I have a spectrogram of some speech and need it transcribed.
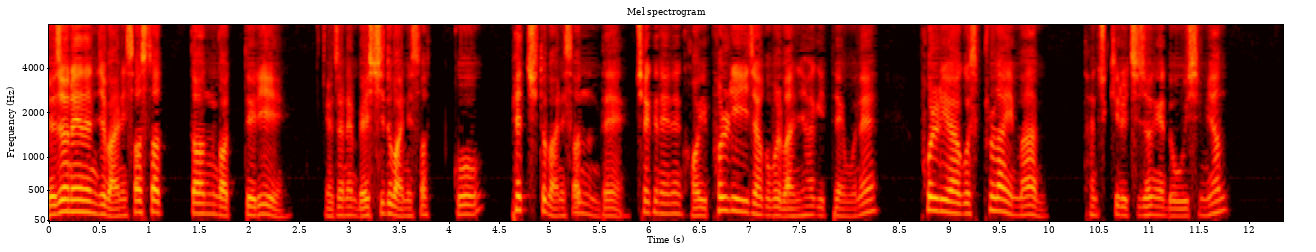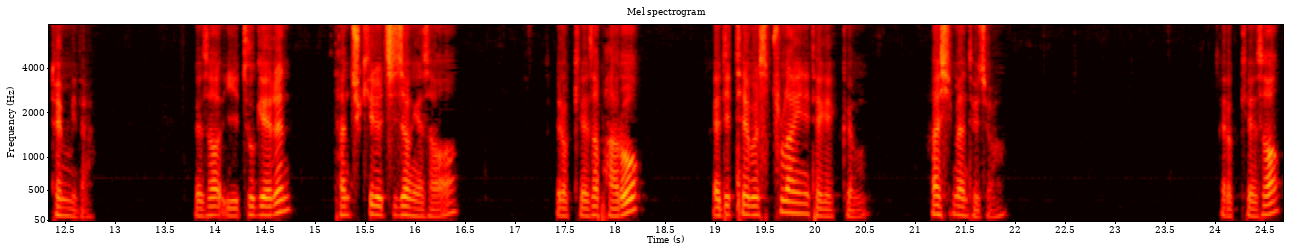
예전에는 이제 많이 썼었던 것들이 예전에 mesh도 많이 썼고 patch도 많이 썼는데 최근에는 거의 poly 작업을 많이 하기 때문에 poly하고 spline만 단축키를 지정해 놓으시면 됩니다. 그래서 이 두 개는 단축키를 지정해서 이렇게 해서 바로 editable spline이 되게끔 하시면 되죠. 이렇게 해서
